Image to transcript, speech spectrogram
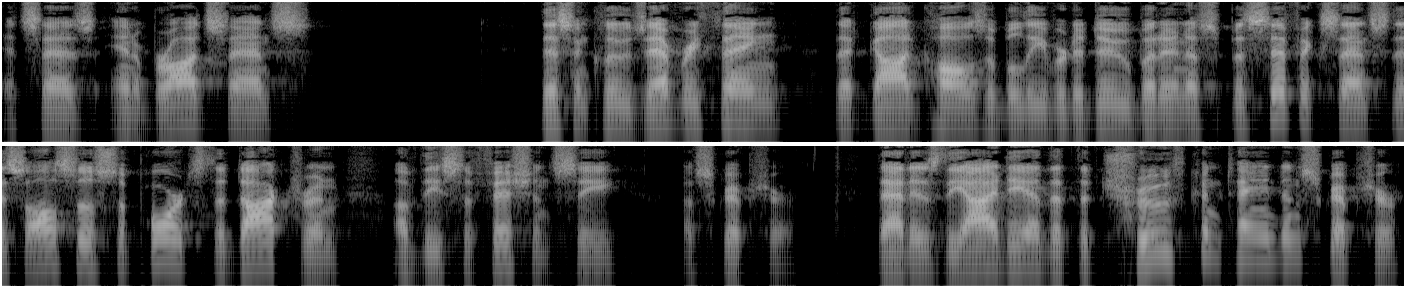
it says, in a broad sense, this includes everything that God calls a believer to do, but in a specific sense, this also supports the doctrine of the sufficiency of Scripture. That is, the idea that the truth contained in Scripture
